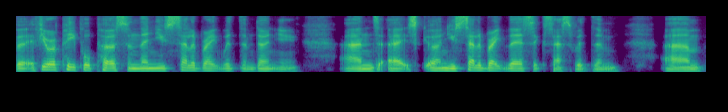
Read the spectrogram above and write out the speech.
but if you're a people person, then you celebrate with them, don't you? And uh, it's and you celebrate their success with them. Um,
